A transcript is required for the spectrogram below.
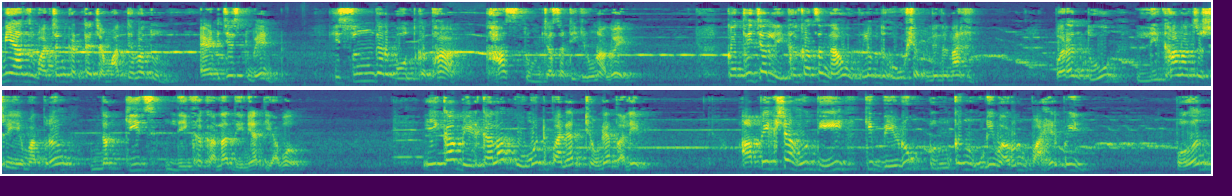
मी आज वाचनकट्ट्याच्या माध्यमातून ऍडजस्टमेंट ही सुंदर बोधकथा खास तुमच्यासाठी घेऊन आलोय. कथेच्या लेखकाचं नाव उपलब्ध होऊ शकलेलं नाही परंतु लिखाणाचं श्रेय मात्र नक्कीच लेखकाला देण्यात यावं. एका बेडकाला कोमट पाण्यात ठेवण्यात आले. अपेक्षा होती की बेडूक टुनकन उडी मारून बाहेर पडेल. पण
